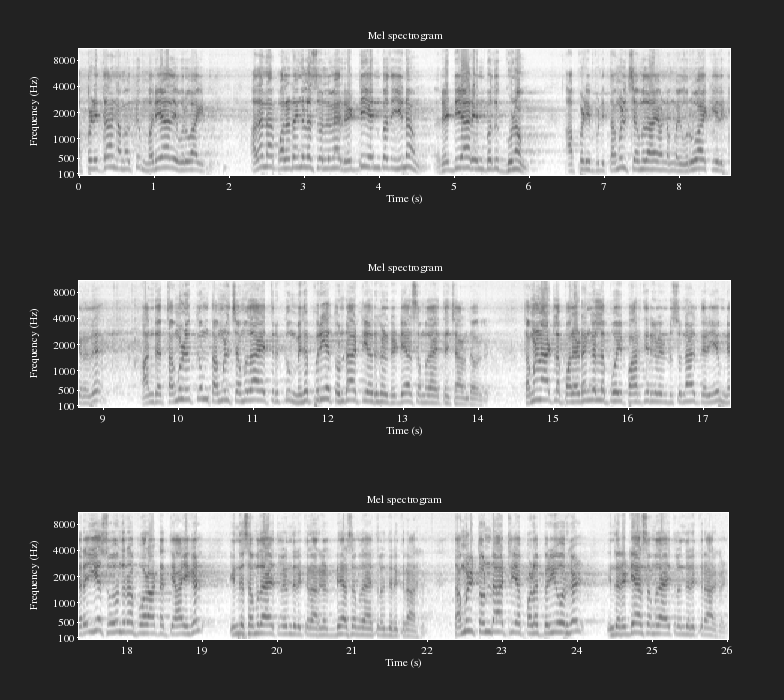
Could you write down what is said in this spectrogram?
அப்படித்தான் நமக்கு மரியாதை உருவாகிட்டு. அதை நான் பல இடங்களில் சொல்லுவேன் ரெட்டி என்பது இனம் ரெட்டியார் என்பது குணம். அப்படி இப்படி தமிழ் சமுதாயம் நம்மை உருவாக்கி இருக்கிறது. அந்த தமிழுக்கும் தமிழ் சமுதாயத்திற்கும் மிகப்பெரிய தொண்டாற்றியவர்கள் ரெட்டியார் சமுதாயத்தை சார்ந்தவர்கள். தமிழ்நாட்டில் பல இடங்களில் போய் பார்த்தீர்கள் என்று சொன்னால் தெரியும். நிறைய சுதந்திர போராட்ட தியாகிகள் இந்த சமுதாயத்திலிருந்து இருக்கிறார்கள் ரெட்டியார் சமுதாயத்திலிருந்து இருக்கிறார்கள் தமிழ் தொண்டாற்றிய பல பெரியோர்கள் இந்த ரெட்டியார் சமுதாயத்திலிருந்து இருக்கிறார்கள்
